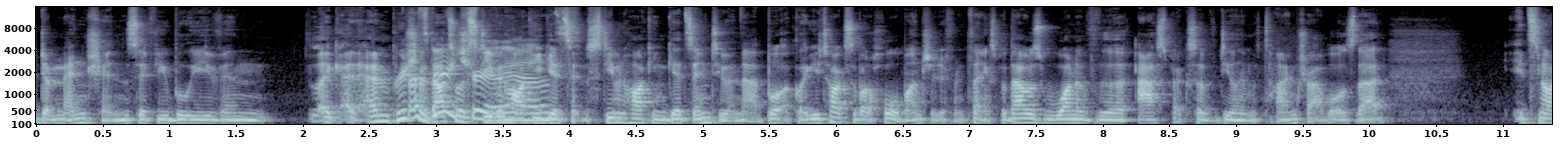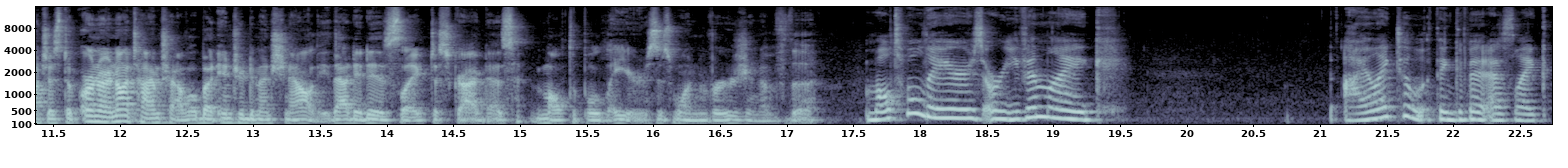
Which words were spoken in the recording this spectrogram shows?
dimensions if you believe in. Like I, I'm pretty That's sure that's what true, Stephen yeah, Hawking gets Stephen Hawking gets into in that book. Like he talks about a whole bunch of different things, but that was one of the aspects of dealing with time travel is that it's not just a, or no, not time travel, but interdimensionality. That it is like described as multiple layers is one version of the. multiple layers or even like I like to think of it as like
